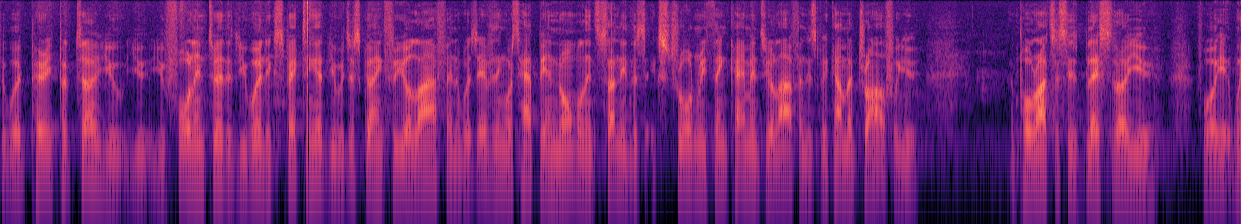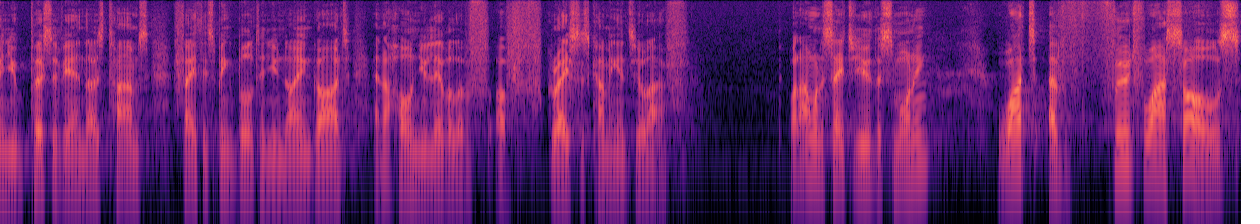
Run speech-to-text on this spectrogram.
The word peripipto, you, you, you fall into it, you weren't expecting it, you were just going through your life, and it was, everything was happy and normal, and suddenly this extraordinary thing came into your life, and it's become a trial for you. And Paul writes, it says, Blessed are you. For when you persevere in those times, faith is being built, and you knowing God, and a whole new level of, of grace is coming into your life. What I want to say to you this morning, what a food for our souls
